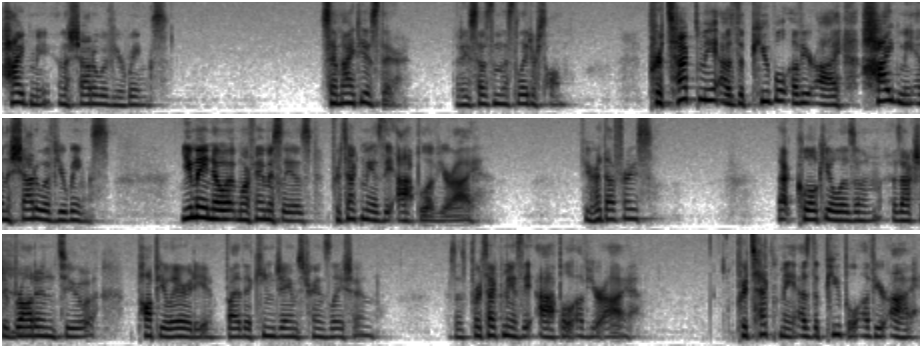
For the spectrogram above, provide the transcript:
hide me in the shadow of your wings. Same ideas there that he says in this later psalm. Protect me as the pupil of your eye, hide me in the shadow of your wings. You may know it more famously as protect me as the apple of your eye. Have you heard that phrase? That colloquialism is actually brought into popularity by the King James translation. It says, Protect me as the apple of your eye. Protect me as the pupil of your eye.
